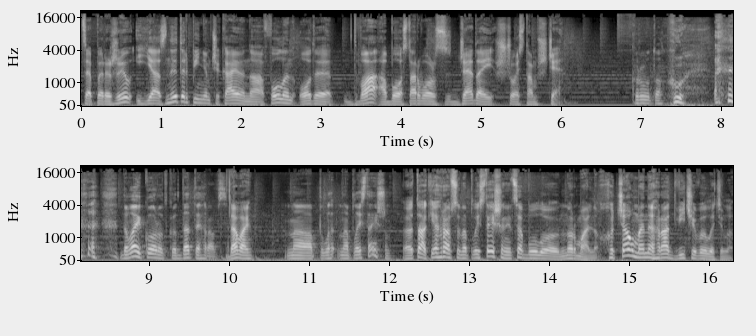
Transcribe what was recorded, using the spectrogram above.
це пережив, і я з нетерпінням чекаю на Fallen Order 2 або Star Wars Jedi щось там ще. Круто. Фух. Давай коротко, де ти грався? Давай. На, на PlayStation? Е, Так, я грався на PlayStation, і це було нормально. Хоча у мене гра двічі вилетіла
